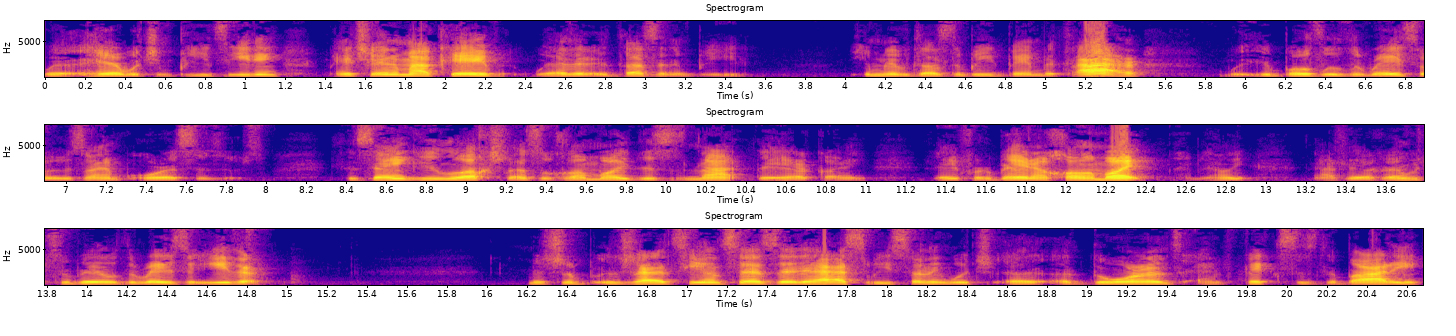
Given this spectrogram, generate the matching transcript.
hair which impedes eating. Shenim cave, whether it doesn't impede, even if it doesn't impede. Bein betar, both with a razor or a or a scissors. The saying giluach chomoid. This is not the hair cutting. They forbade on chomoid. Not the hair cutting which is forbidden with the razor either. Mr. Sharatzion says that it has to be something which uh, adorns and fixes the body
